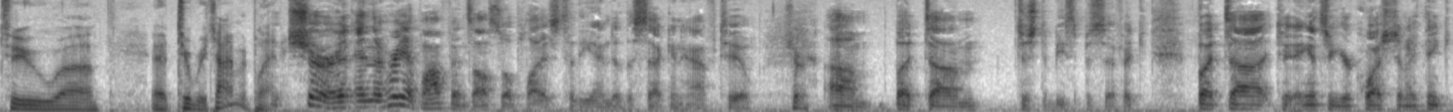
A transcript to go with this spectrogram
to? Uh, uh, to retirement planning. Sure, and the hurry up offense also applies to the end of the second half too. Sure, um, but um, just to be specific, but uh, to answer your question, I think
